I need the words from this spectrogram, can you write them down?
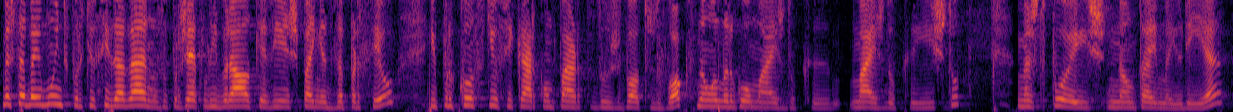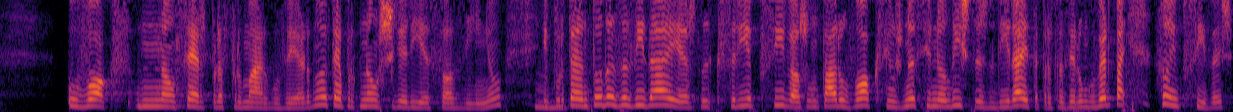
mas também muito porque o Cidadanos, o projeto liberal que havia em Espanha, desapareceu e porque conseguiu ficar com parte dos votos do Vox, não alargou mais do que, mais do que isto, mas depois não tem maioria. O Vox não serve para formar governo, até porque não chegaria sozinho, uhum. e portanto todas as ideias de que seria possível juntar o Vox e os nacionalistas de direita para fazer um governo, bem, são impossíveis,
